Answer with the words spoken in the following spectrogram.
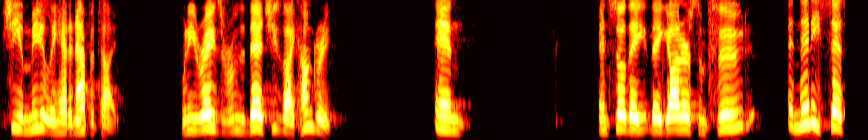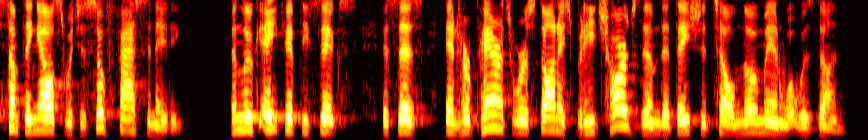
she immediately had an appetite. When he raised her from the dead, she's like hungry. And, and so they, they got her some food. And then he says something else which is so fascinating. In Luke 8:56, it says, "And her parents were astonished, but he charged them that they should tell no man what was done."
